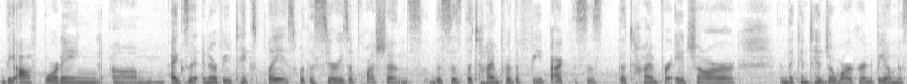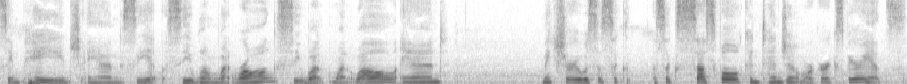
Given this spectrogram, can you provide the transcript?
the offboarding um, exit interview takes place with a series of questions. This is the time for the feedback. This is the time for HR and the contingent worker to be on the same page and see it, see what went wrong, see what went well, and make sure it was a, su- a successful contingent worker experience.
